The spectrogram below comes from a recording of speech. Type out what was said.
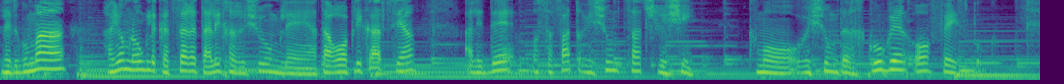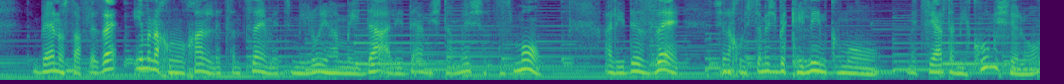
לדוגמה, היום נהוג לקצר את תהליך הרישום לאתר או אפליקציה על ידי הוספת רישום צד שלישי, כמו רישום דרך גוגל או פייסבוק. בנוסף לזה, אם אנחנו נוכל לצמצם את מילוי המידע על ידי המשתמש עצמו, על ידי זה שאנחנו נשתמש בכלים כמו מציאת המיקום שלו,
